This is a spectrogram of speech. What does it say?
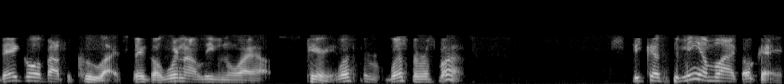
They go about the cool life. They go, we're not leaving the White House. Period. What's the what's the response? Because to me, I'm like, okay,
